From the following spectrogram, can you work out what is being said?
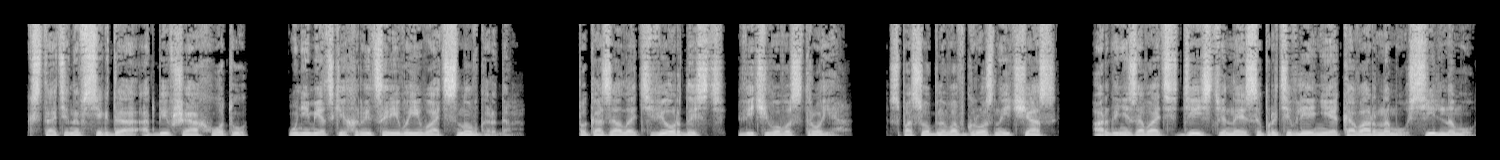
кстати, навсегда отбившая охоту у немецких рыцарей воевать с Новгородом, показала твердость вечевого строя, способного в грозный час организовать действенное сопротивление коварному, сильному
